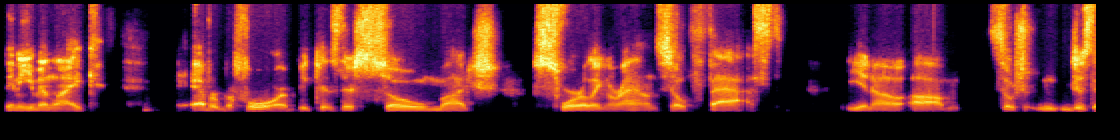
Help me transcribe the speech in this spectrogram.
than even like ever before because there's so much swirling around so fast you know um so just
